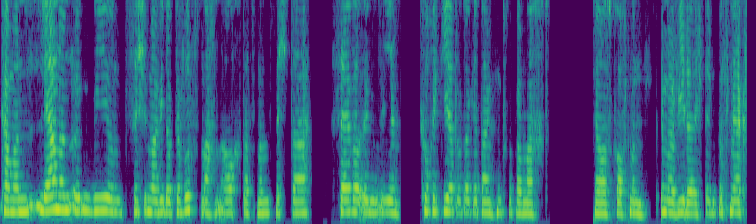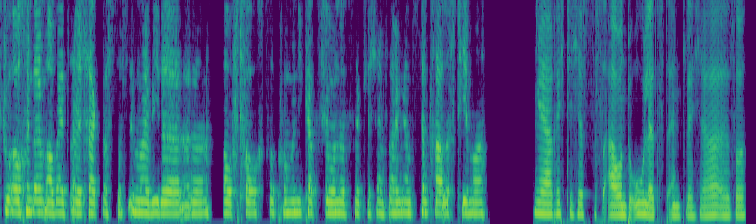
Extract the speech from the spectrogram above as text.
kann man lernen irgendwie und sich immer wieder bewusst machen auch, dass man sich da selber irgendwie korrigiert oder Gedanken drüber macht. ja, das braucht man immer wieder. Ich denke, das merkst du auch in deinem Arbeitsalltag, dass das immer wieder äh, auftaucht. So Kommunikation ist wirklich einfach ein ganz zentrales Thema. Ja, richtig ist das A und O letztendlich, ja. Also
